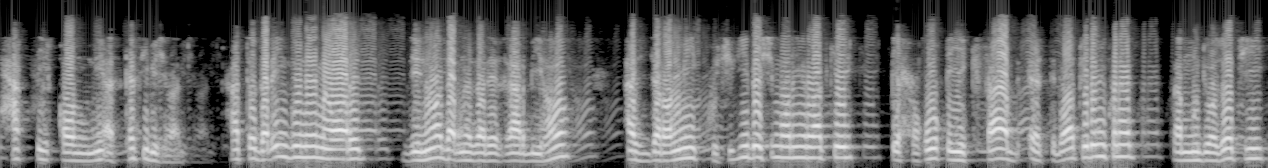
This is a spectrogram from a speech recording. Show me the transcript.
حقی قانونی از کسی بشود. حتی در این گونه موارد زنا در نظر غربی ها از جرایم کوچکی به شمار می که به حقوق یک فرد ارتباط پیدا می کند و مجازاتی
